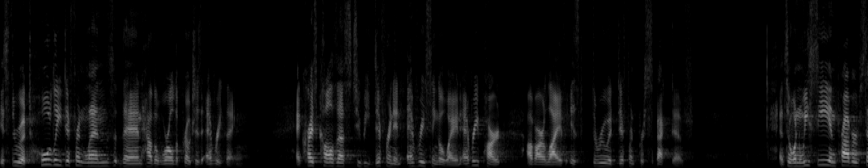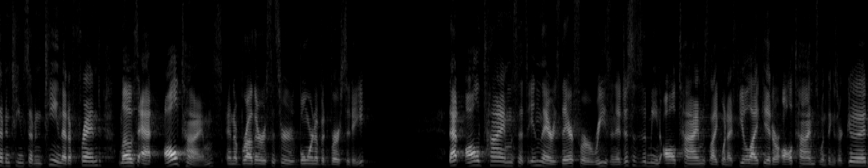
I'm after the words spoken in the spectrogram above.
is through a totally different lens than how the world approaches everything. And Christ calls us to be different in every single way, in every part of our life, is through a different perspective. And so when we see in Proverbs 17 17 that a friend loves at all times and a brother or sister is born of adversity, that all times that's in there is there for a reason. It just doesn't mean all times like when I feel like it, or all times when things are good,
